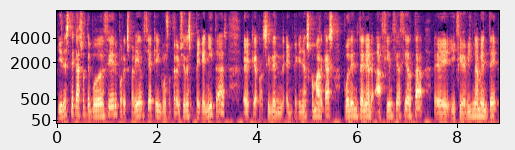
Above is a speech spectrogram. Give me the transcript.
Y en este caso te puedo decir por experiencia que incluso televisiones pequeñitas eh, que residen en pequeñas comarcas pueden tener a ciencia cierta eh, y fidedignamente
